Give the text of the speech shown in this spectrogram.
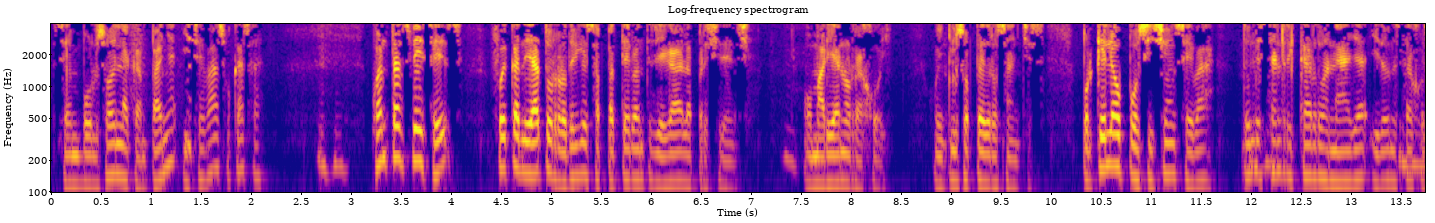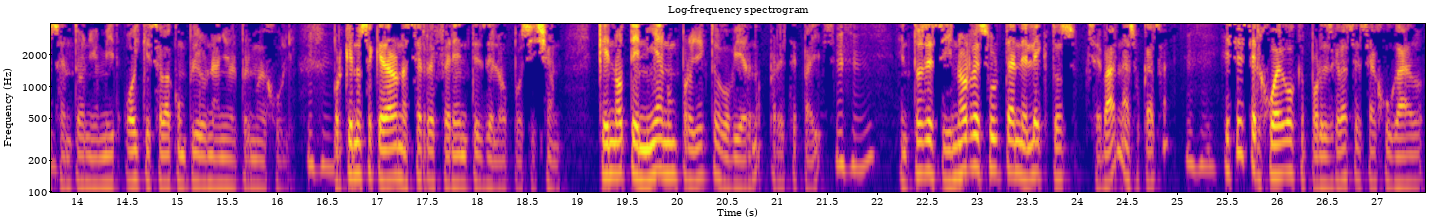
se embolsó en la campaña y se va a su casa. ¿Cuántas veces fue candidato Rodríguez Zapatero antes de llegar a la presidencia? O Mariano Rajoy o incluso Pedro Sánchez. ¿Por qué la oposición se va? ¿Dónde están Ricardo Anaya y dónde está José Antonio Mid hoy que se va a cumplir un año el 1 de julio? ¿Por qué no se quedaron a ser referentes de la oposición? ¿Que no tenían un proyecto de gobierno para este país? Entonces, si no resultan electos, ¿se van a su casa? Ese es el juego que por desgracia se ha jugado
